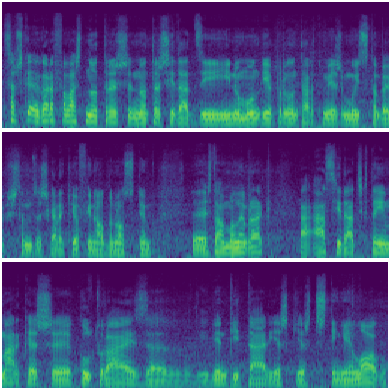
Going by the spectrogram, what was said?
Sabes que agora falaste noutras, noutras cidades e, e no mundo e ia perguntar-te mesmo isso também, porque estamos a chegar aqui ao final do nosso tempo. Uh, Estava-me a lembrar que há, há, cidades que têm marcas uh, culturais, uh, identitárias, que as distinguem logo.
